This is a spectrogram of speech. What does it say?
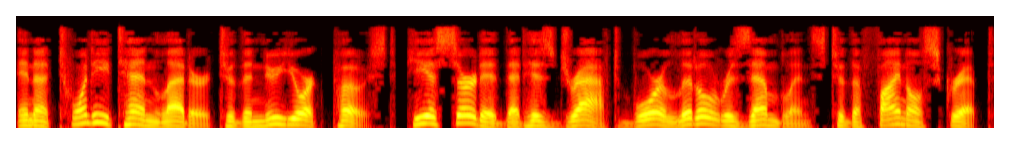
In a 2010 letter to the New York Post, he asserted that his draft bore little resemblance to the final script.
